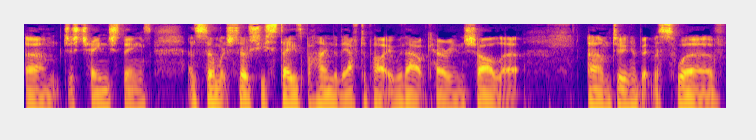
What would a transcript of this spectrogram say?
um, just change things, and so much so she stays behind at the after party without Carrie and Charlotte, um, doing a bit of a swerve.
